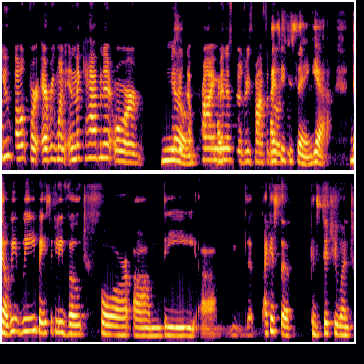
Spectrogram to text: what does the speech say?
you vote for everyone in the cabinet, or is it the No, prime I- minister's responsibility. I see what you're saying. Yeah, no, we we basically vote for um, the um, the I guess the constituent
